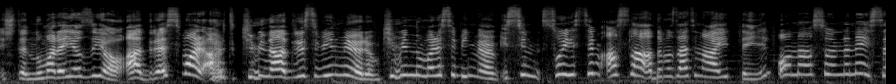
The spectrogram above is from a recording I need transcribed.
İşte numara yazıyor. Adres var. Artık kimin adresi bilmiyorum. Kimin numarası bilmiyorum. İsim, soy isim asla adama zaten ait değil. Ondan sonra neyse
